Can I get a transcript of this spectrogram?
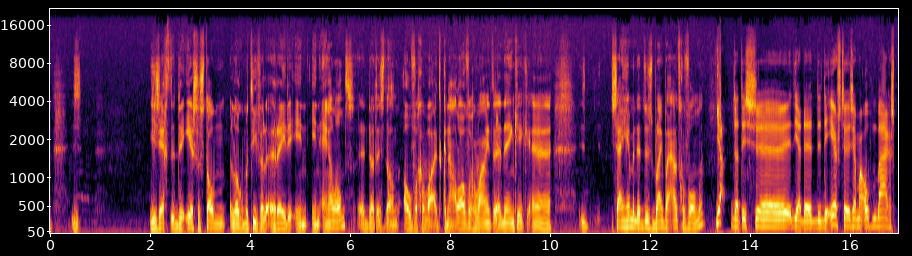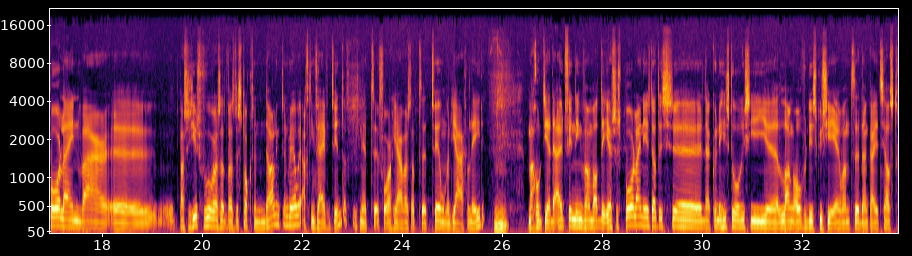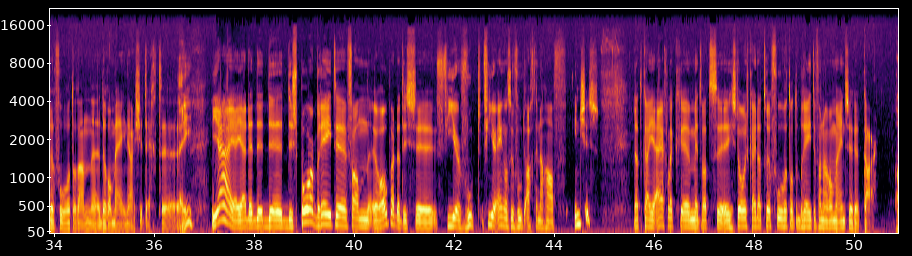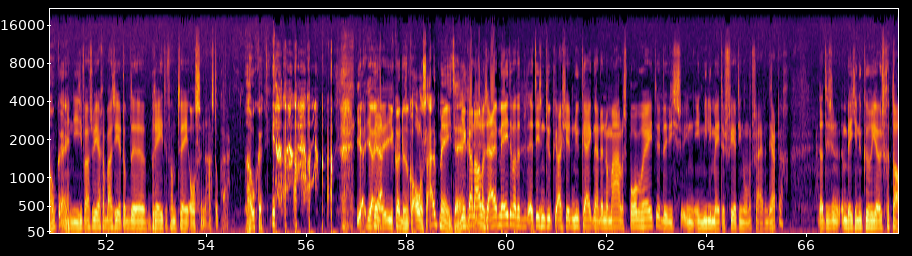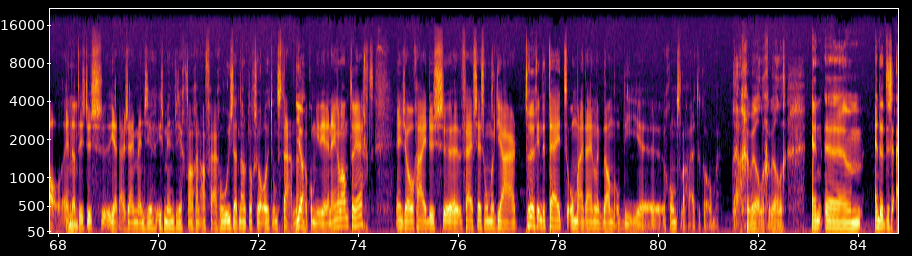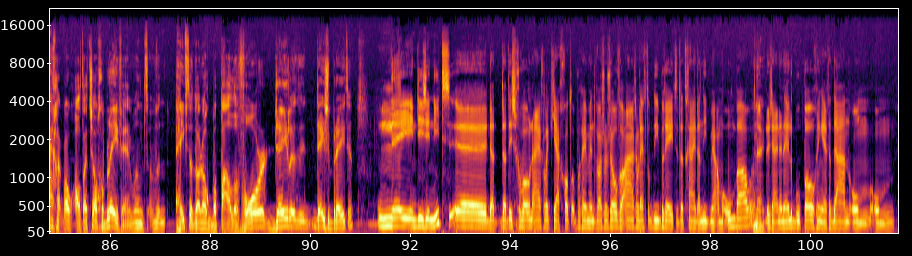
je zegt de eerste stoomlocomotieven reden in, in Engeland. Dat is dan overgewaaid, het kanaal overgewaaid, denk ik. Eh, zij hebben het dus blijkbaar uitgevonden. Ja, dat is eh, ja, de, de, de eerste zeg maar, openbare spoorlijn waar eh, passagiersvervoer was. Dat was de Stockton and Darlington Railway, 1825. Dus net eh, vorig jaar was dat eh, 200 jaar geleden. Maar goed, ja, de uitvinding van wat de eerste spoorlijn is, dat is eh, daar kunnen historici eh, lang over discussiëren. Want eh, dan kan je het zelfs terugvoeren tot aan de Romeinen als je het echt... Nee? ja, ja, ja. De, de, de, de spoorbreedte van Europa, dat is 4 voet, 4 Engelse voet, 8,5 inches. Dat kan je eigenlijk met wat historisch kan je dat terugvoeren tot de breedte van een Romeinse kar. Oké. En die was weer gebaseerd op de breedte van twee ossen naast elkaar. Oké. Ja, ja, je kunt natuurlijk alles uitmeten. Hè? Je kan alles uitmeten, want het, het is natuurlijk, als je nu kijkt naar de normale spoorbreedte, die is in, in millimeters 1435. Dat is een, een beetje een curieus getal. En dat is dus, eh, ja, daar zijn men zich, is men zich van gaan afvragen, hoe is dat nou toch zo ooit ontstaan? Nou, Ja. dan kom je weer in Engeland terecht. En zo ga je dus eh 500, 600 jaar terug in de tijd om uiteindelijk dan op die eh, grondslag uit te komen. Ja, geweldig, geweldig. En, ehm, en dat is eigenlijk ook altijd zo gebleven. Want, heeft dat dan ook bepaalde voordelen, deze breedte? Nee, in die zin niet. Eh, dat, dat is gewoon eigenlijk, ja, god, op een gegeven moment was er zoveel aangelegd op die breedte, dat ga je dan niet meer allemaal ombouwen. Nee. Er zijn een heleboel pogingen gedaan om, om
